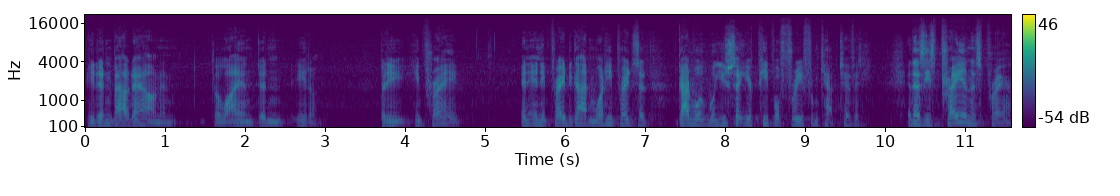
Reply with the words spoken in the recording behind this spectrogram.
he didn't bow down and the lion didn't eat him. But he, he prayed. And, and he prayed to god. And what he prayed said god will, will you set your people free from captivity and as he's praying this prayer,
